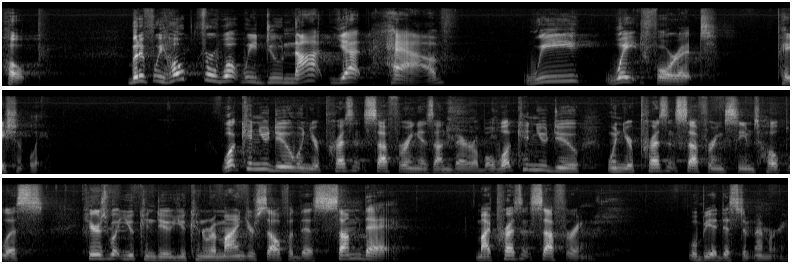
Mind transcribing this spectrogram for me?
hope. But if we hope for what we do not yet have, we wait for it patiently. What can you do when your present suffering is unbearable? What can you do when your present suffering seems hopeless? Here's what you can do you can remind yourself of this. Someday, my present suffering will be a distant memory.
